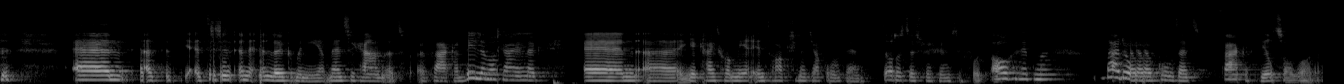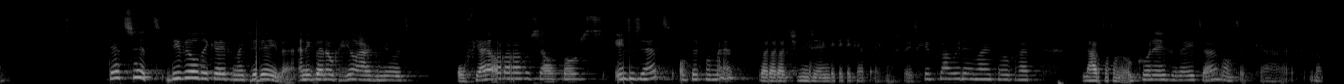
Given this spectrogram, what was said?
en het, is een, een, een, leuke manier. Mensen gaan het vaker delen waarschijnlijk. En uh, je krijgt gewoon meer interactie met jouw content. Dat is dus weer gunstig voor het algoritme waardoor jouw content vaker gedeeld zal worden. That's it. Die wilde ik even met je delen. En ik ben ook heel erg benieuwd of jij al carousel posts inzet op dit moment. Dat, dat je nu denkt, ik heb echt nog steeds geen flauw idee waar je het over hebt. Laat dat dan ook gewoon even weten, want ik, uh, dat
